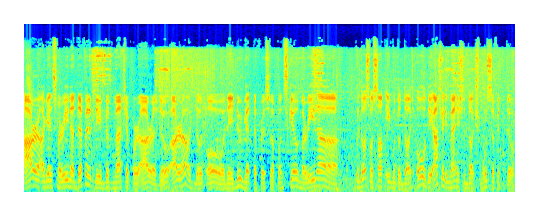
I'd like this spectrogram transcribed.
Ara against Marina, definitely a good matchup for Ara though. Ara, though, oh, they do get the first weapon skill. Marina, Kodos was not able to dodge. Oh, they actually managed to dodge most of it though.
